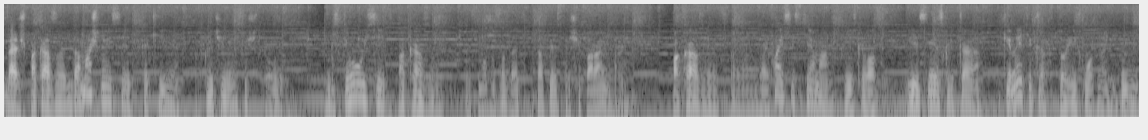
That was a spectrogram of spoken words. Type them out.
Дальше показывает домашнюю сеть, какие подключения существуют гостевую сеть показывает, то есть можно задать соответствующие параметры. Показывается Wi-Fi система. Если у вас есть несколько кинетиков, то их можно объединить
